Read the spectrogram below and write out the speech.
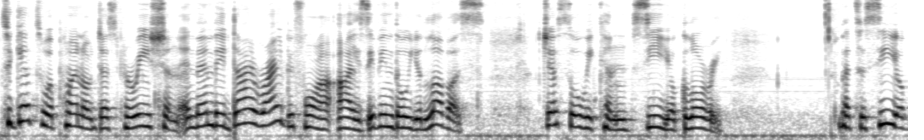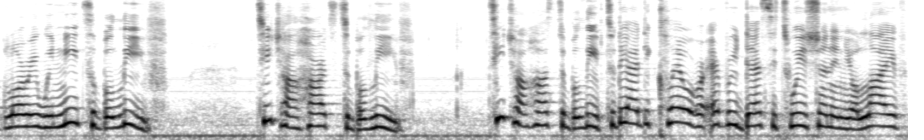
to get to a point of desperation and then they die right before our eyes, even though you love us, just so we can see your glory. But to see your glory, we need to believe. Teach our hearts to believe. Teach our hearts to believe. Today I declare over every dead situation in your life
